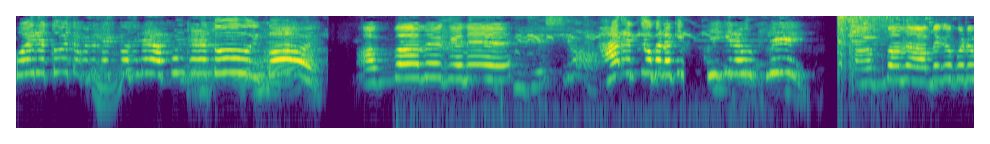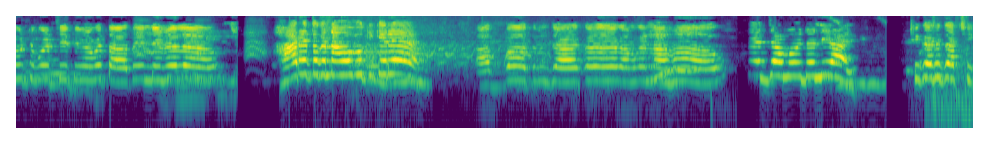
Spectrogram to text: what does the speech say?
কই রে তুই তোকে দেখতে না কোন ঠেরে তুই কই আব্বা আমি এখানে আরে তোকে নাকি কি কিরে উঠলি আব্বা আমি আবেগে পড়ে উঠে পড়ছি তুমি আমাকে তাড়াতাড়ি নেমে নাও তোকে নামাবো কি করে? আব্বা তুমি যা করে আমাকে নামাও। নিয়ে আয়। ঠিক আছে যাচ্ছি।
